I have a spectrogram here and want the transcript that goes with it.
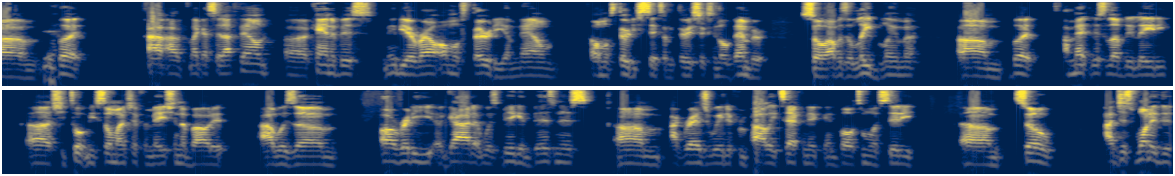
Um, yeah. But I, I, like I said, I found uh, cannabis maybe around almost 30. I'm now almost 36. I'm 36 in November. So I was a late bloomer. Um, but I met this lovely lady. Uh, she taught me so much information about it. I was um, already a guy that was big in business. Um, I graduated from Polytechnic in Baltimore City. Um, so I just wanted to,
